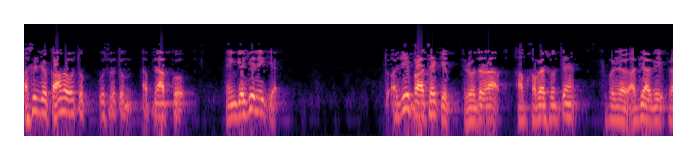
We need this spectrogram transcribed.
اصل جو کام ہے وہ تو اس میں تم اپنے آپ کو انگیج ہی نہیں کیا۔ تو عجیب بات ہے کہ روزانہ آپ خبریں سنتے ہیں، کہ پھر آدھی آ گئی پھر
